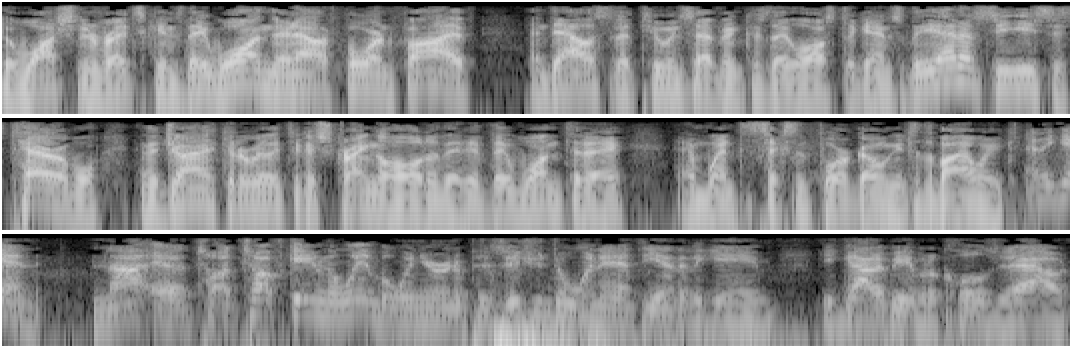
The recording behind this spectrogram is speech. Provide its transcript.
The Washington Redskins they won. They're now at four and five, and Dallas is at two and seven because they lost again. So the NFC East is terrible, and the Giants could have really took a stranglehold of it if they won today and went to six and four going into the bye week. And again, not a, tough game to win, but when you're in a position to win it at the end of the game, you got to be able to close it out.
